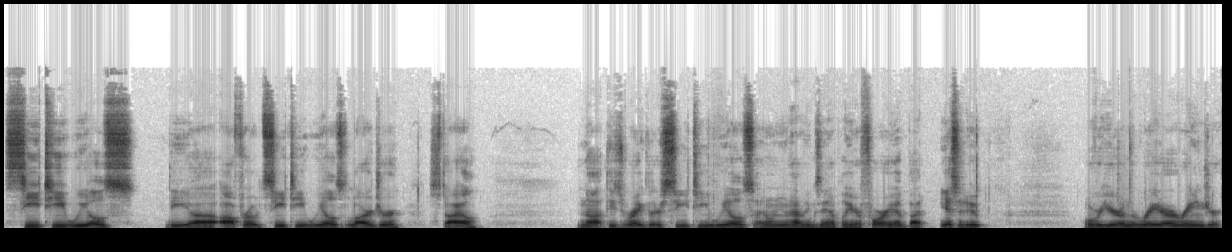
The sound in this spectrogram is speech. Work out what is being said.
CT wheels, the uh, off-road CT wheels, larger style not these regular CT wheels. I don't even have an example here for you, but yes I do. Over here on the Radar Ranger.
